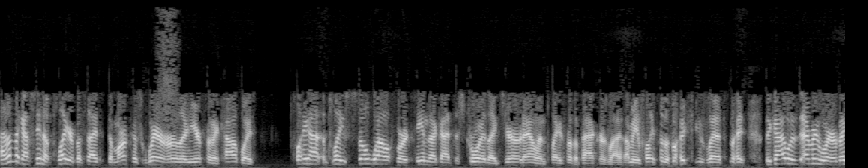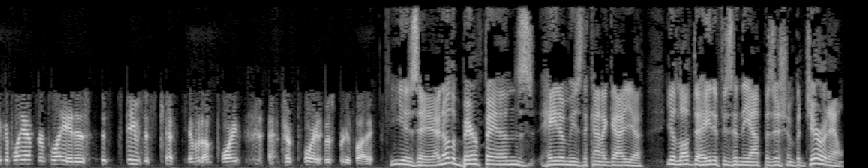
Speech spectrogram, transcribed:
I don't think I've seen a player besides DeMarcus Ware earlier in the year for the Cowboys play out, play so well for a team that got destroyed like Jared Allen played for the Packers last. I mean, played for the Vikings last night. The guy was everywhere, making play after play, and his, his team just kept giving up point after point. It was pretty funny. He is a. I know the Bear fans hate him. He's the kind of guy you you love to hate if he's in the opposition. But Jared Allen,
